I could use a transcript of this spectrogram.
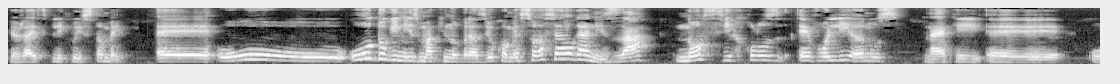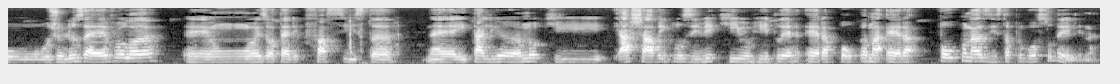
Eu já explico isso também. É, o, o Duginismo aqui no Brasil começou a se organizar nos círculos evolianos, né? Que, é, o Júlio Zévola, é um esotérico fascista né, italiano que achava inclusive que o Hitler era pouco, era pouco nazista pro gosto dele, né?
